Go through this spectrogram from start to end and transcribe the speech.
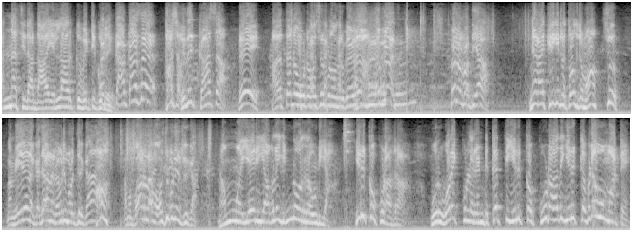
அண்ணா சீதாண்டா எல்லாருக்கும் வெட்டி கொடு. காசு. காசா? இது காசா. டேய் அதைத்தானே உங்கள்கிட்ட வசூல் பண்ண வந்திருக்கேன். பாத்தியா? என்னடா கிரிக்கெட்ல தோத்துட்டோமா? சு நம்ம ஏரியால கஜான ரவுடி முளைச்சிருக்கான். நம்ம போர்ல வசூல் பண்ணிட்டு இருக்கான். நம்ம ஏரியாவுல இன்னொரு ரவுடியா? இருக்க கூடாதுடா ஒரு உரைக்குள்ள ரெண்டு கத்தி இருக்க கூடாது இருக்க விடவும் மாட்டேன்.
